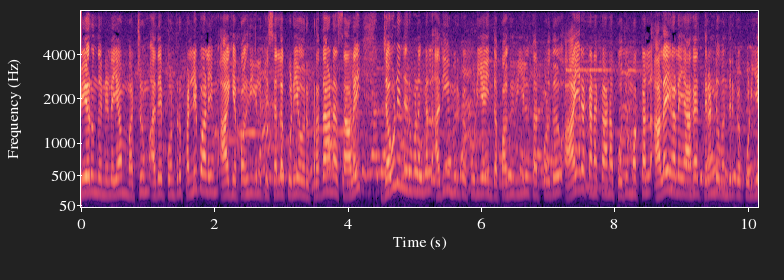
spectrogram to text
பேருந்து நிலையம் மற்றும் அதே போன்று பள்ளிப்பாளையம் ஆகிய பகுதிகளுக்கு செல்லக்கூடிய ஒரு பிரதான சாலை. ஜவுளி நிறுவனங்கள் அதிகம் இருக்கக்கூடிய இந்த பகுதியில் தற்பொழுது ஆயிரக்கணக்கான பொதுமக்கள் அலை அலையாக திரண்டு வந்திருக்கக்கூடிய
